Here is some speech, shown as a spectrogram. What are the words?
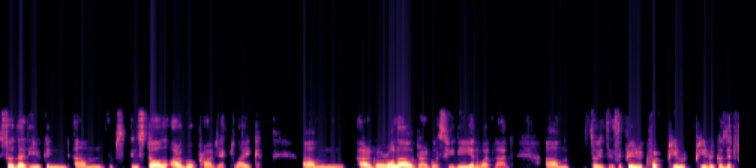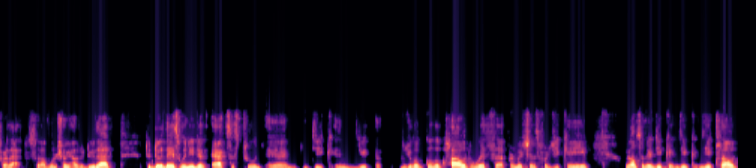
so that you can um, install Argo project like um, Argo rollout, Argo CD, and whatnot. Um, so it's, it's a prerequisite for that. So I'm going to show you how to do that. To do this, we need access to uh, G, Google Cloud with uh, permissions for GKE. We also need G Cloud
